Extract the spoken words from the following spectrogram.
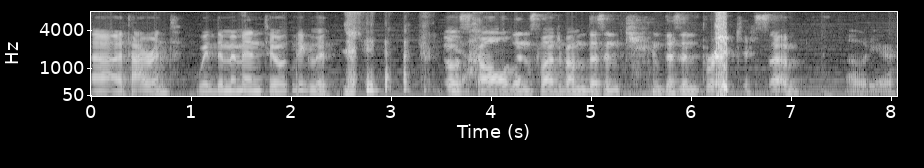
uh, Tyrunt with the Memento Diglett. so Yeah. Scald and Sludge Bomb doesn't doesn't break your sub. Oh dear.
